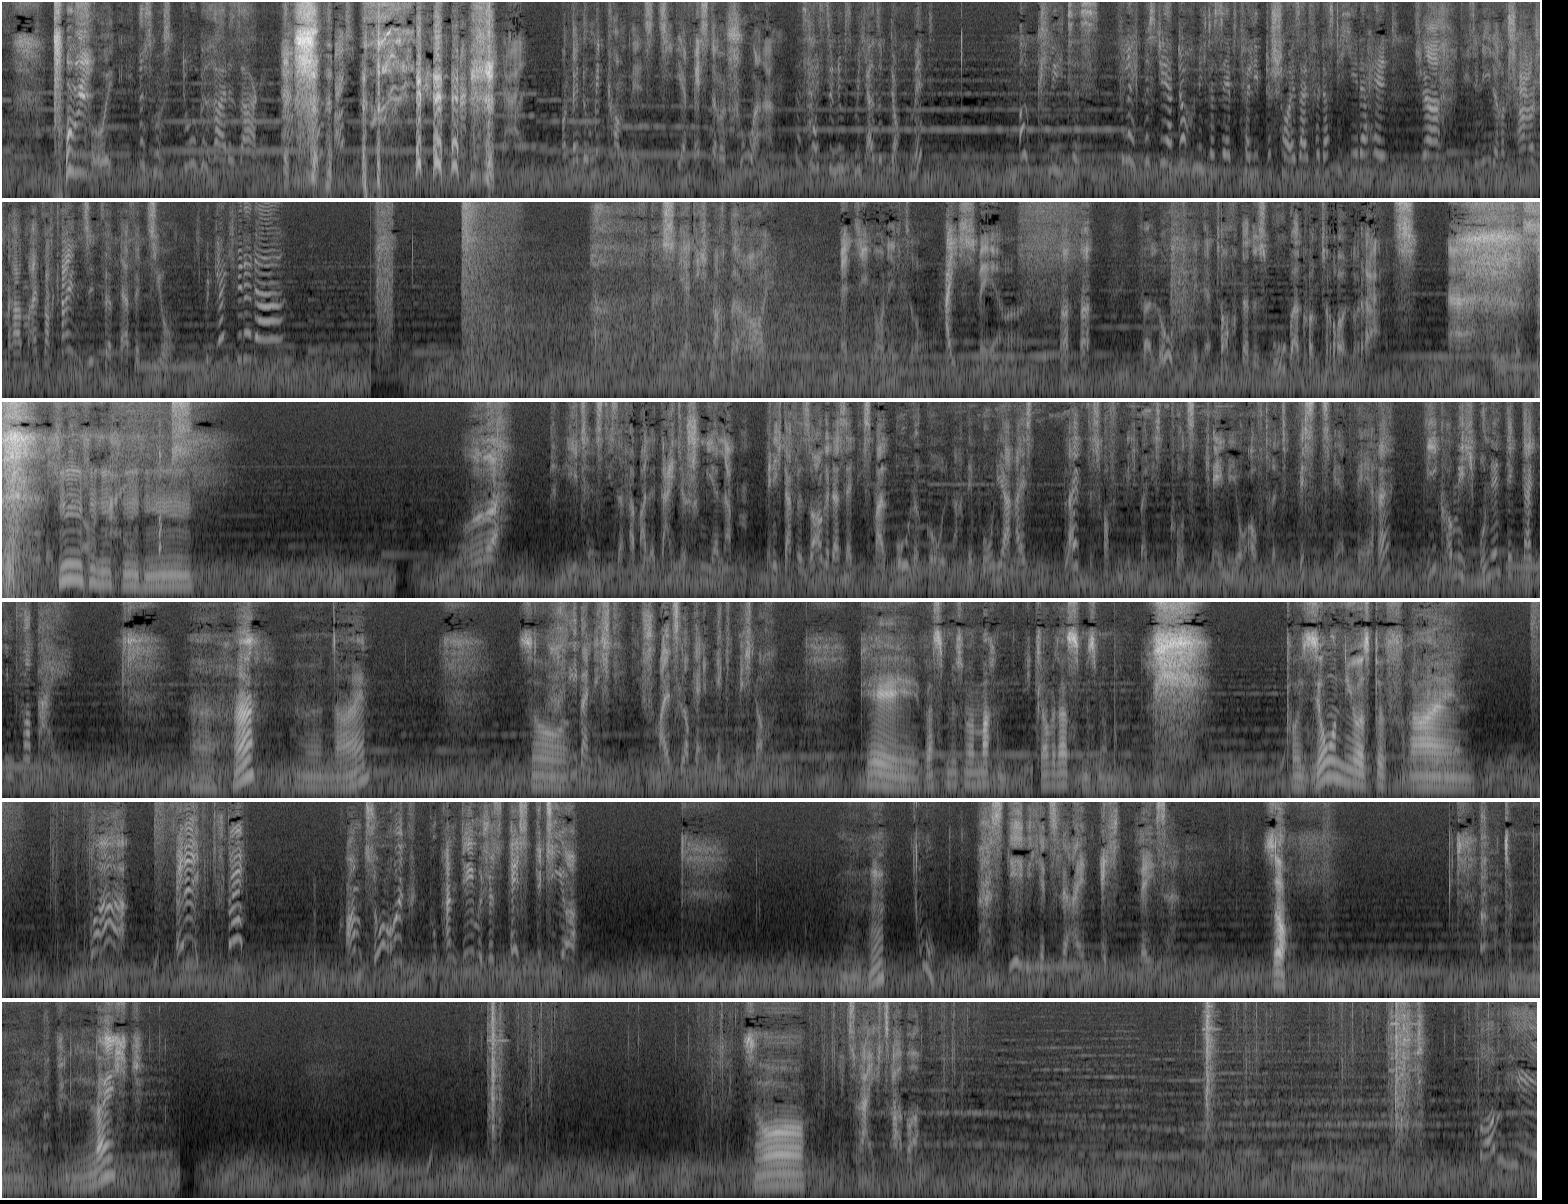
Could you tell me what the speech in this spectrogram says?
Pfui. Pfui. Das musst du gerade sagen. Was? Ach, egal. Und wenn du mitkommen willst, zieh dir festere Schuhe an. Das heißt, du nimmst mich also doch mit? Oh, Cletus. Vielleicht bist du ja doch nicht das selbstverliebte Scheusal, für das dich jeder hält. Tja, diese niederen Chargen haben einfach keinen Sinn für Perfektion. Ich bin gleich wieder da. Das werde ich noch bereuen. Wenn sie nur nicht so heiß wäre. Verlobt mit der Tochter des Oberkontrollrats. Ach, Cletus, du bist schon ein Fuchs. Vermaledeite Schmierlappen. Wenn ich dafür sorge, dass er diesmal ohne Goal nach Deponia reist, bleibt es hoffentlich bei diesem kurzen Cameo-Auftritt. Wissenswert wäre, wie komme ich unentdeckt an ihm vorbei? Aha. Äh, nein. nicht. Die Schmalzlocke entdeckt mich noch. Okay, was müssen wir machen? Ich glaube, das müssen wir machen. Poisonius befreien. Gebe ich jetzt für einen echten Laser? So. Warte mal. Vielleicht... So. Jetzt reicht's aber. Komm her!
